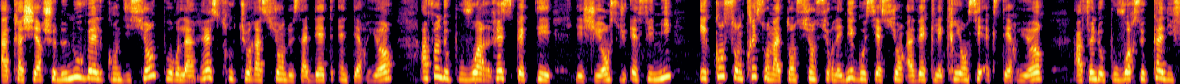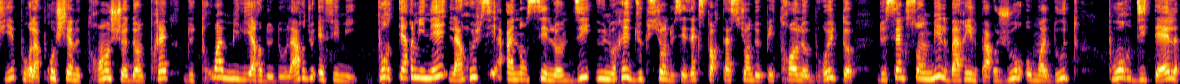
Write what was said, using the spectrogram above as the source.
Accra cherche de nouvelles conditions pour la restructuration de sa dette intérieure afin de pouvoir respecter l'échéance du FMI et concentrer son attention sur les négociations avec les créanciers extérieurs afin de pouvoir se qualifier pour la prochaine tranche d'un prêt de 3 milliards de dollars du FMI. Pour terminer, la Russie a annoncé lundi une réduction de ses exportations de pétrole brut de 500 000 barils par jour au mois d'août pour, dit-elle,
